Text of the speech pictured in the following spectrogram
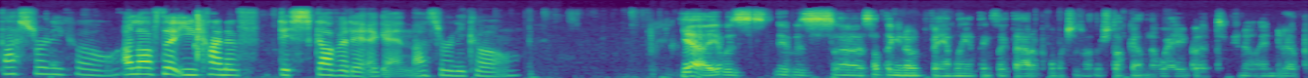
That's really cool. I love that you kind of discovered it again. That's really cool. Yeah, it was it was uh, something you know, family and things like that. A whole bunch of other stuff got in the way, but you know, ended up.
